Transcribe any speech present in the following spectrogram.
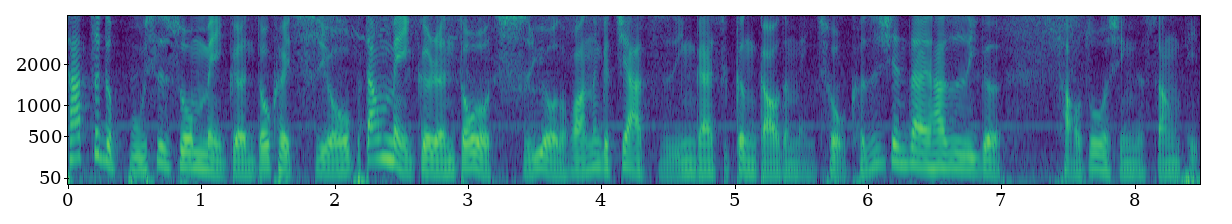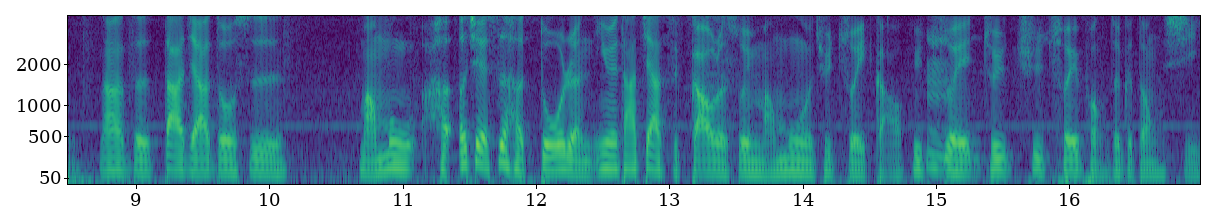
它这个不是说每个人都可以持有。当每个人都有持有的话，那个价值应该是更高的，没错。可是现在它是一个炒作型的商品，那的大家都是盲目，很而且是很多人，因为它价值高了，所以盲目的去追高，去追，去去吹捧这个东西。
